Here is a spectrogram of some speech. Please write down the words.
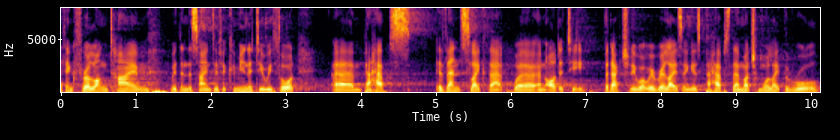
think for a long time within the scientific community, we thought um, perhaps events like that were an oddity. But actually, what we're realizing is perhaps they're much more like the rule.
